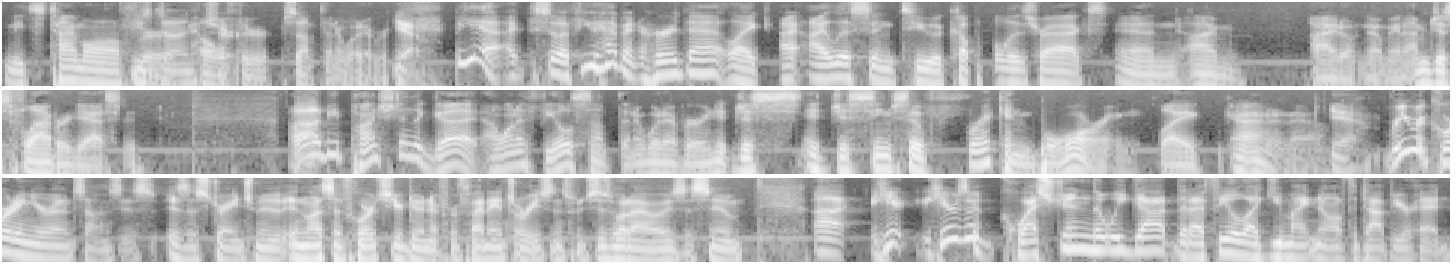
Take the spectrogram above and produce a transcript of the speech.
needs time off He's or done, health sure. or something or whatever. Yeah. But yeah, I- so if you haven't heard that, like I, I listened to a couple of the tracks, and I'm, I don't know, man. I'm just flabbergasted. I want Uh, to be punched in the gut. I want to feel something or whatever, and it just it just seems so freaking boring. Like I don't know. Yeah, re-recording your own songs is is a strange move, unless of course you're doing it for financial reasons, which is what I always assume. Uh, here, here's a question that we got that I feel like you might know off the top of your head.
